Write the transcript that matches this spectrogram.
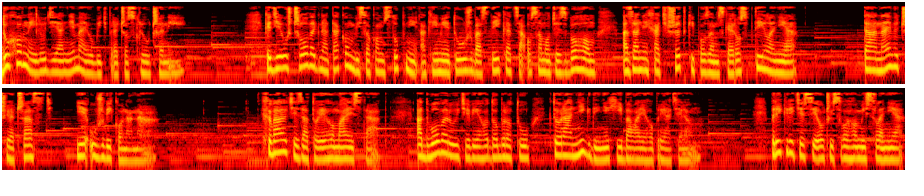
Duchovní ľudia nemajú byť prečo skľúčení. Keď je už človek na takom vysokom stupni, akým je túžba stýkať sa o samote s Bohom a zanechať všetky pozemské rozptýlenia, tá najväčšia časť je už vykonaná. Chváľte za to jeho majestát a dôverujte v jeho dobrotu, ktorá nikdy nechýbala jeho priateľom. Prikryte si oči svojho myslenia,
